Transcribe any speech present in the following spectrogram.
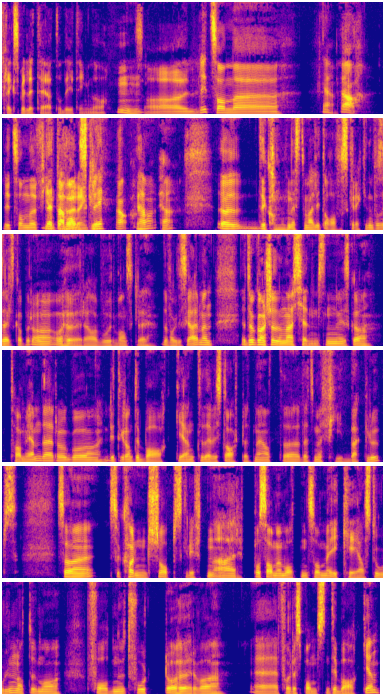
fleksibilitet og de tingene. Da. Mm. Så litt sånn ja. ja. Litt sånn fint Dette er vanskelig. Ja. ja. ja, eh, Det kan nesten være litt avskrekkende for selskaper å, å, høre hvor vanskelig det faktisk er. Men jeg tror kanskje den erkjennelsen vi skal ta med hjem, det er å gå litt tilbake igjen til det vi startet med, at uh, dette med feedback loops. Så, så, kanskje oppskriften er på samme måten som med Ikea-stolen, at du må få den ut fort og høre hva uh, får responsen tilbake igjen.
